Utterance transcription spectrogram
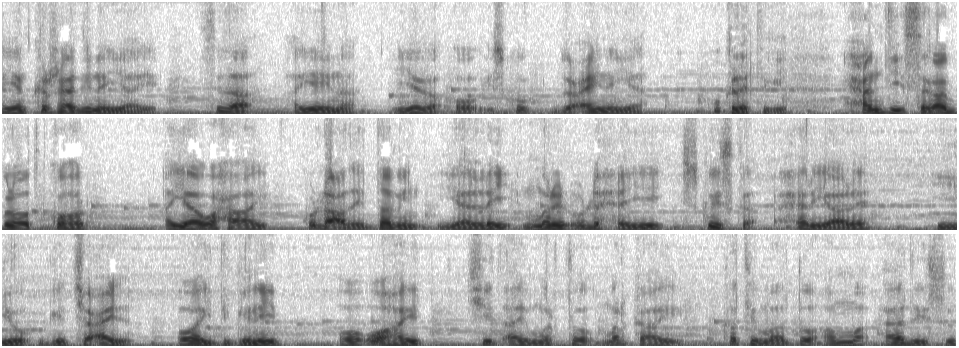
ayaan ka raadinayaaye. Sida ayayna iyaga oo isku ducaynaya ku kala tegey. Xamdi sagaal bilood ka hor ayaa waxa ay ku dhacday dabin yaallay marin u dhexeeyey isgoyska xeryaale iyo geedjacayl oo ay degganayd oo u ahayd jid ay marto marka ay ka timaaddo ama aadayso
